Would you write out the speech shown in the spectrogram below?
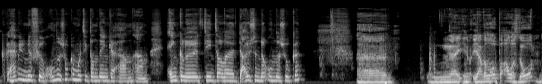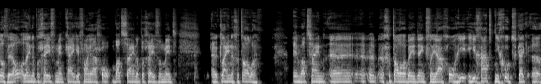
hebben jullie nu veel onderzoeken? Moet ik dan denken aan, aan enkele, tientallen, duizenden onderzoeken? Eh, nee, ja, we lopen alles door, dat wel. Alleen op een gegeven moment kijken van, ja, wat zijn op een gegeven moment eh, kleine getallen? En wat zijn eh, getallen waarbij je denkt van, ja, goh, hier, hier gaat het niet goed. Kijk,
